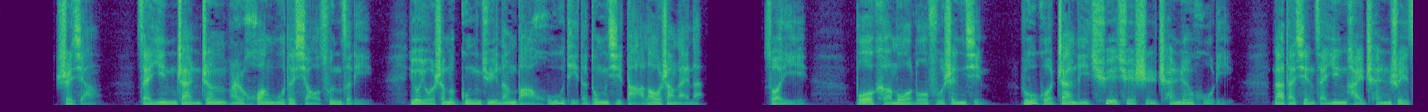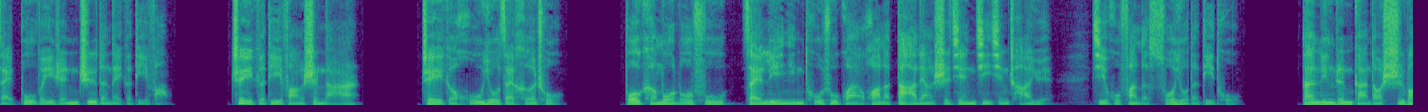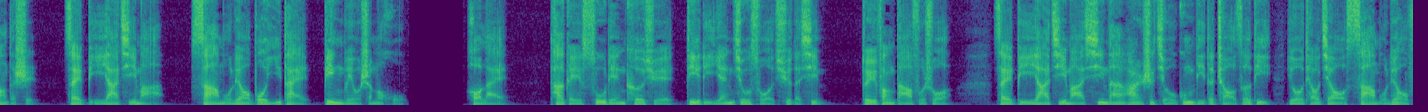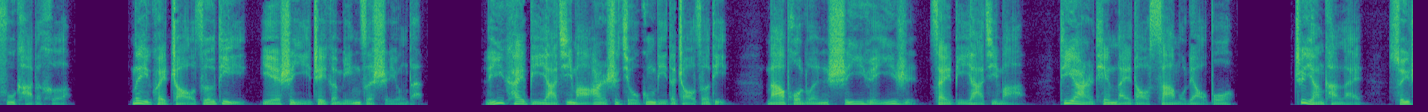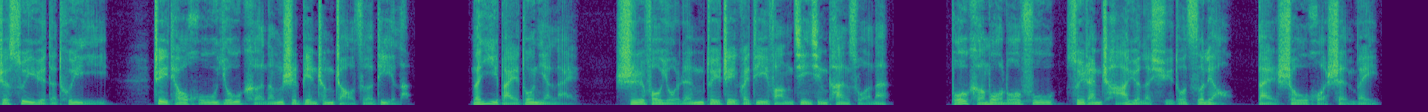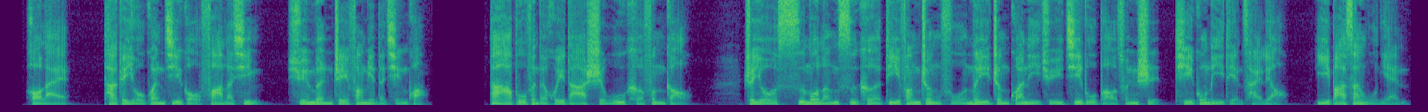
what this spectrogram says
试想，在因战争而荒芜的小村子里，又有什么工具能把湖底的东西打捞上来呢？所以，博可莫罗夫深信，如果战力确确实沉人湖里，那他现在应还沉睡在不为人知的那个地方。这个地方是哪儿？这个湖又在何处？博可莫罗夫在列宁图书馆花了大量时间进行查阅，几乎翻了所有的地图。但令人感到失望的是，在比亚吉马、萨姆廖波一带并没有什么湖。后来，他给苏联科学地理研究所去了信。对方答复说，在比亚吉马西南二十九公里的沼泽地有条叫萨姆廖夫卡的河，那块沼泽地也是以这个名字使用的。离开比亚吉马二十九公里的沼泽地，拿破仑十一月一日在比亚吉马，第二天来到萨姆廖波。这样看来，随着岁月的推移，这条湖有可能是变成沼泽地了。那一百多年来，是否有人对这块地方进行探索呢？博可莫罗夫虽然查阅了许多资料，但收获甚微。后来，他给有关机构发了信，询问这方面的情况。大部分的回答是无可奉告，只有斯摩棱斯克地方政府内政管理局记录保存室提供了一点材料。一八三五年，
